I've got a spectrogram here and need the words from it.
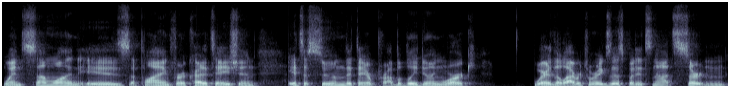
When someone is applying for accreditation, it's assumed that they are probably doing work where the laboratory exists, but it's not certain.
